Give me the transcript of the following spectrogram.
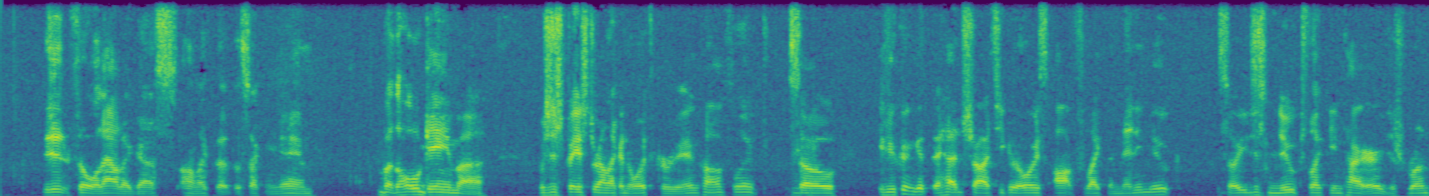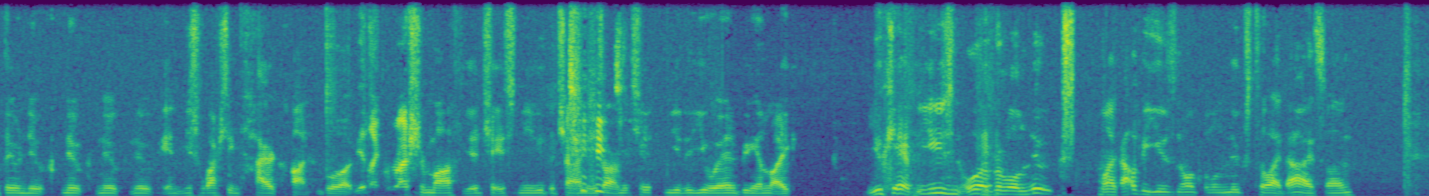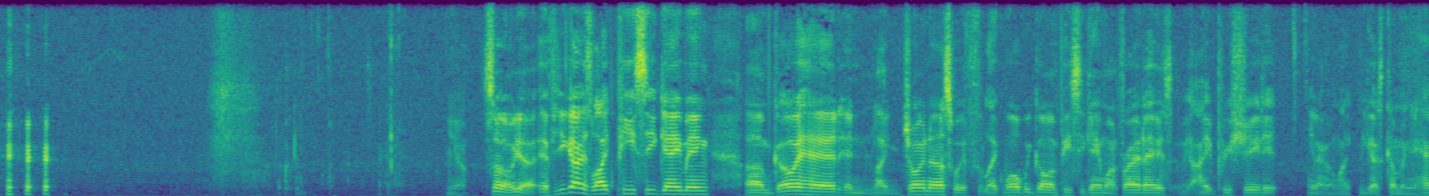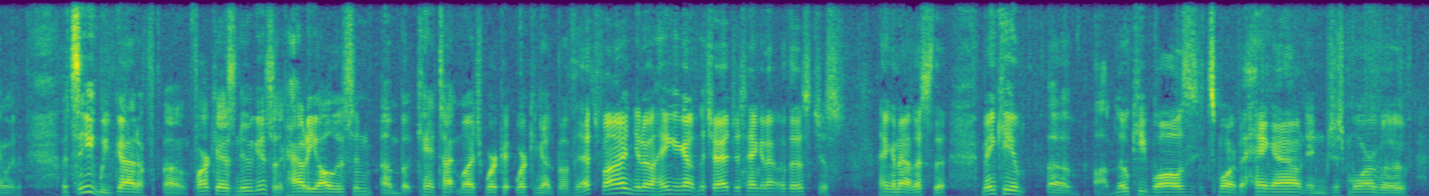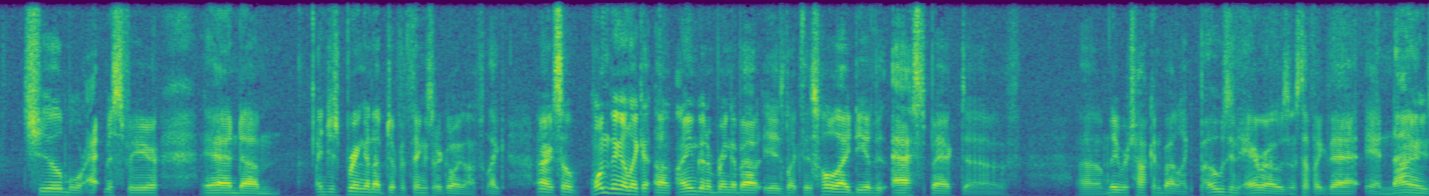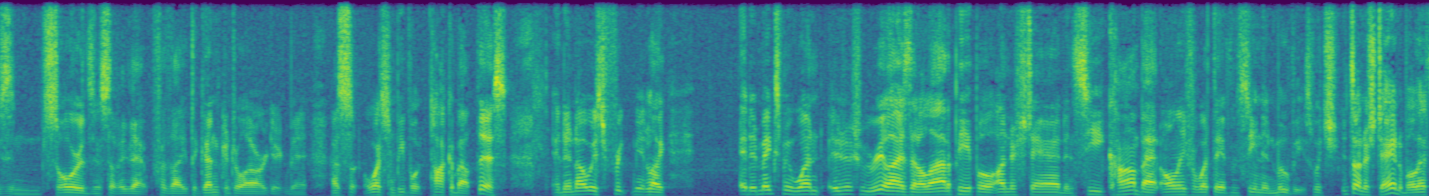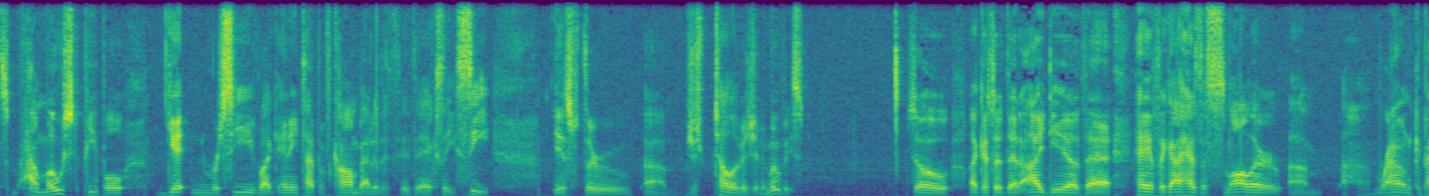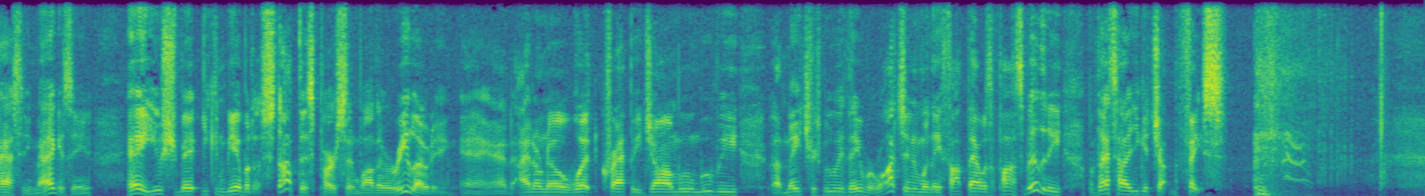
They didn't fill it out, I guess, on like the, the second game. But the whole game uh, was just based around like a North Korean conflict. So if you couldn't get the headshots, you could always opt for like the mini nuke. So you just nuked like the entire area, just run through nuke, nuke, nuke, nuke, and you just watch the entire continent blow up. You had like Russian mafia chasing you, the Chinese army chasing you, the UN being like, "You can't be using orbital nukes." I'm like, I'll be using orbital nukes till I die, son. Yeah. So yeah, if you guys like PC gaming, um, go ahead and like join us with like while we go on PC game on Fridays. I appreciate it. You know, like you guys coming and hang with it. Let's see, we've got a uh, Farkaz Nugan, so like howdy all listen, um, but can't type much. Work at working out, but that's fine. You know, hanging out in the chat, just hanging out with us, just hanging out. That's the main key of uh, low key walls. It's more of a hangout and just more of a chill, more atmosphere, and um, and just bringing up different things that are going off. Like, all right, so one thing I like uh, I am going to bring about is like this whole idea of the aspect of. Um, they were talking about like bows and arrows and stuff like that, and knives and swords and stuff like that for like the gun control argument. I was watching people talk about this, and it always freaked me like and it makes me one. It makes me realize that a lot of people understand and see combat only for what they've seen in movies, which it's understandable. That's how most people get and receive like any type of combat that they- they actually see is through um, just television and movies. So, like I said, that idea that hey, if a guy has a smaller um, uh, round capacity magazine, hey, you should be, you can be able to stop this person while they're reloading. And I don't know what crappy John Woo movie, uh, Matrix movie they were watching when they thought that was a possibility, but that's how you get shot in the face.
